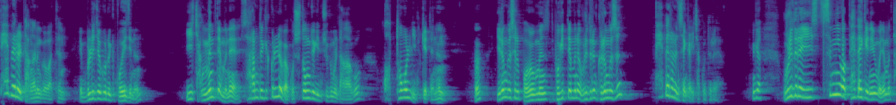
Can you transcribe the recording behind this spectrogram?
패배를 당하는 것 같은 물리적으로 이렇게 보여지는 이 장면 때문에 사람들에게 끌려가고 수동적인 죽음을 당하고 고통을 입게 되는 어? 이런 것을 보면 보기 때문에 우리들은 그런 것은 패배라는 생각이 자꾸 들어요. 그러니까 우리들의 이 승리와 패배 개념이 뭐냐면 다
